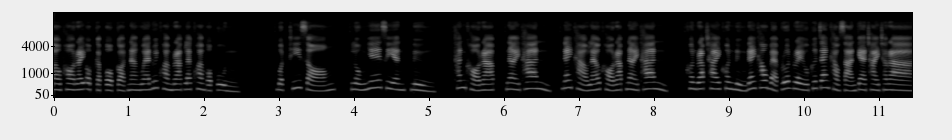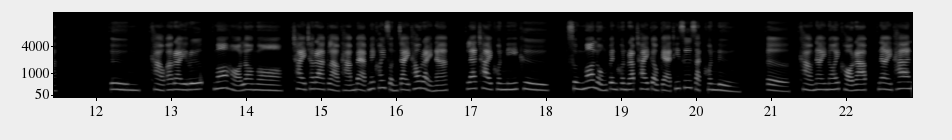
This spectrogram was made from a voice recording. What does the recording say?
บาๆพอไร้อกกับอบกอดนางแวะด้วยความรักและความอบอุ่น บทที่สองหลงเย่เซียนหนึ่งท่านขอรับ นายท่าน ได้ข่าวแล้วขอรับนายท่าน คนรับใช้คนหนึ่งได้เข้าแบบรวดเร็วเพื่อแจ้งข่าวสารแก่ชายชรา อืม ข่าวอะไรหรือม่อหอลองอ ชายชรากล่าวถามแบบไม่ค่อยสนใจเท่าไหร่นัก และชายคนนี้คือ ซุนม่อหลงเป็นคนรับใช้เก่าแก่ที่ซื่อสัตย์คนหนึ่ง เออ ข่าวนายน้อยขอรับ นายท่าน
